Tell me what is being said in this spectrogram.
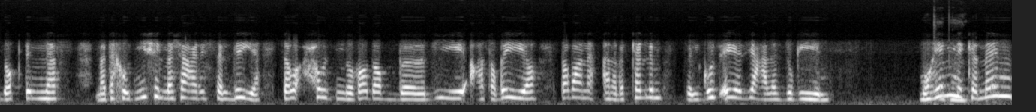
ضبط النفس ما تاخدنيش المشاعر السلبية سواء حزن غضب ضيق عصبية. طبعا أنا بتكلم في الجزئية دي على الزوجين. مهم طبعاً. كمان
